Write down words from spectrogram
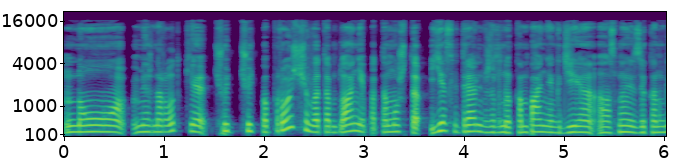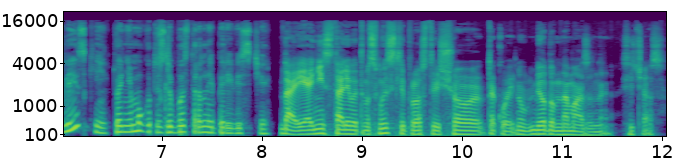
но международки чуть-чуть попроще в этом плане, потому что если это реально международная компания, где основной язык английский, то они могут из любой страны перевести. Да, и они стали в этом смысле просто еще такой, ну, медом намазаны сейчас.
